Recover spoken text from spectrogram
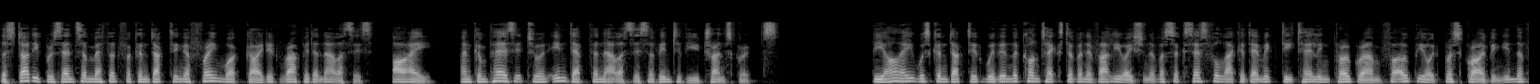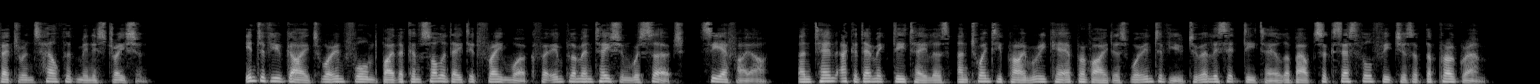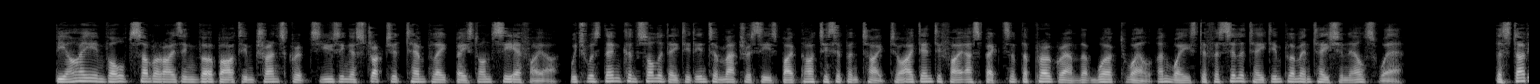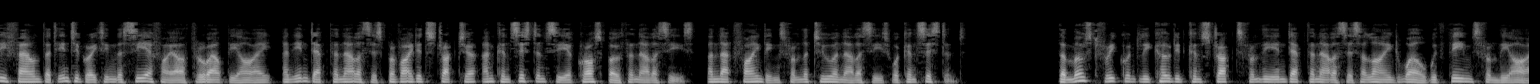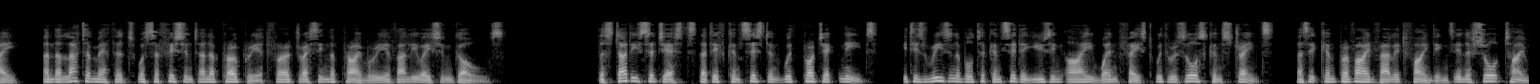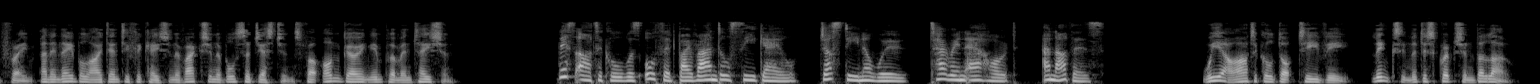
The study presents a method for conducting a framework-guided rapid analysis, RA, and compares it to an in-depth analysis of interview transcripts. The RA was conducted within the context of an evaluation of a successful academic detailing program for opioid prescribing in the Veterans Health Administration. Interview guides were informed by the Consolidated Framework for Implementation Research, CFIR, and 10 academic detailers and 20 primary care providers were interviewed to elicit detail about successful features of the program. The I involved summarizing verbatim transcripts using a structured template based on CFIR, which was then consolidated into matrices by participant type to identify aspects of the program that worked well and ways to facilitate implementation elsewhere. The study found that integrating the CFIR throughout the RA and in-depth analysis provided structure and consistency across both analyses, and that findings from the two analyses were consistent. The most frequently coded constructs from the in-depth analysis aligned well with themes from the RA, and the latter methods were sufficient and appropriate for addressing the primary evaluation goals. The study suggests that if consistent with project needs, it is reasonable to consider using RA when faced with resource constraints, as it can provide valid findings in a short time frame and enable identification of actionable suggestions for ongoing implementation. This article was authored by Randall C. Gale, Justina Wu, Taryn Erhardt, and others. We are RTCL.TV, links in the description below.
